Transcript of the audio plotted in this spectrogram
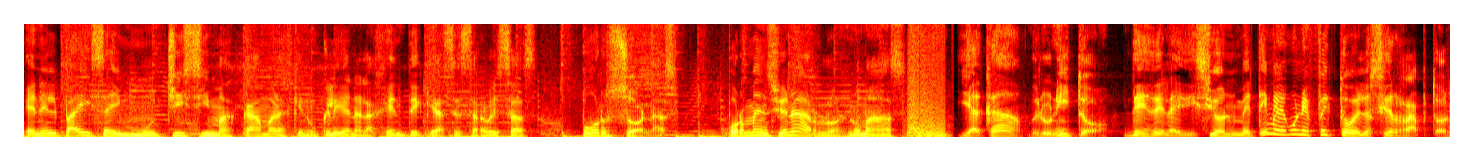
en el país hay muchísimas cámaras que nuclean a la gente que hace cervezas por zonas. Por mencionarlos nomás. Y acá, Brunito, desde la edición, meteme algún efecto Velociraptor.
